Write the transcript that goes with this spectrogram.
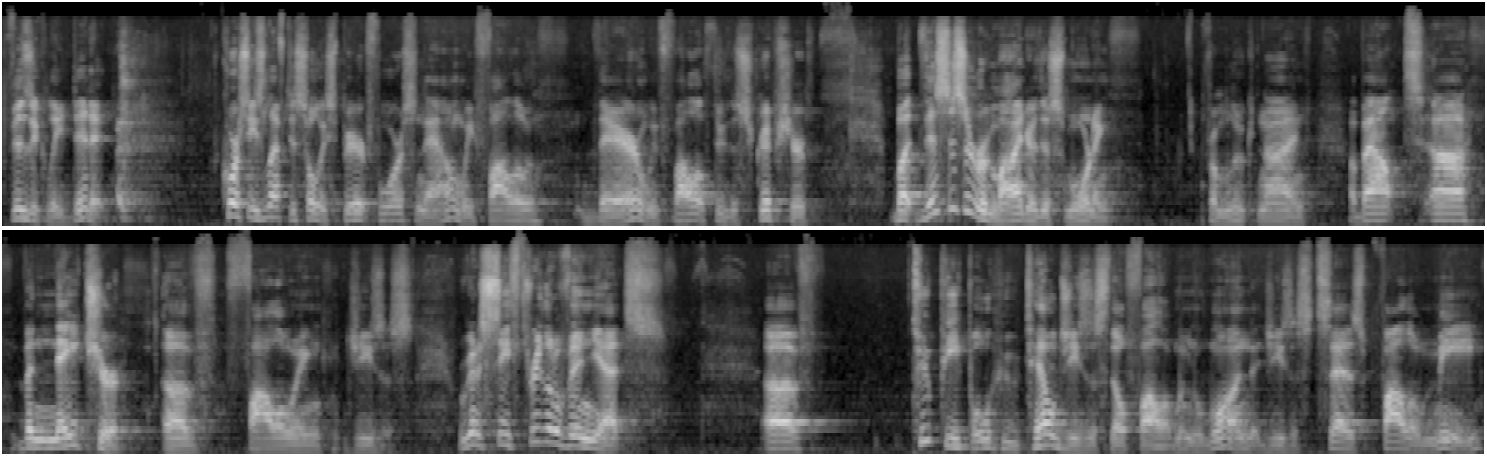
physically did it. Of course, he's left his Holy Spirit for us now, and we follow there, and we follow through the scripture. But this is a reminder this morning from Luke 9 about uh, the nature of following Jesus. We're going to see three little vignettes of two people who tell Jesus they'll follow him, one that Jesus says, Follow me.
